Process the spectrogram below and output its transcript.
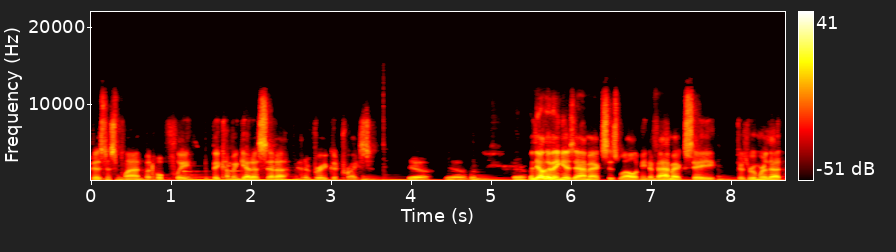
business plan but hopefully they come and get us at a at a very good price yeah yeah, yeah. and the other thing is amex as well i mean if amex say there's rumor that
